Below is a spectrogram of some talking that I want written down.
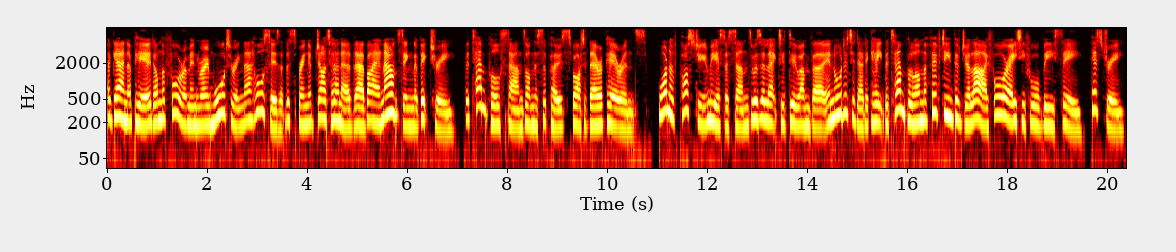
again appeared on the Forum in Rome watering their horses at the spring of Juturna thereby announcing the victory. The temple stands on the supposed spot of their appearance. One of Postumius' sons was elected Duumvir in order to dedicate the temple on 15 July 484 BC. History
